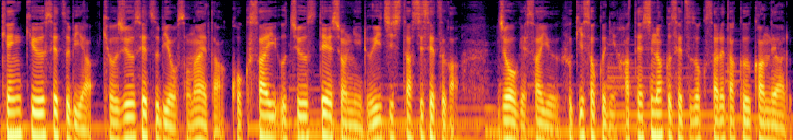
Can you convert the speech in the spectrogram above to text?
研究設備や居住設備を備えた国際宇宙ステーションに類似した施設が上下左右不規則に果てしなく接続された空間である。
